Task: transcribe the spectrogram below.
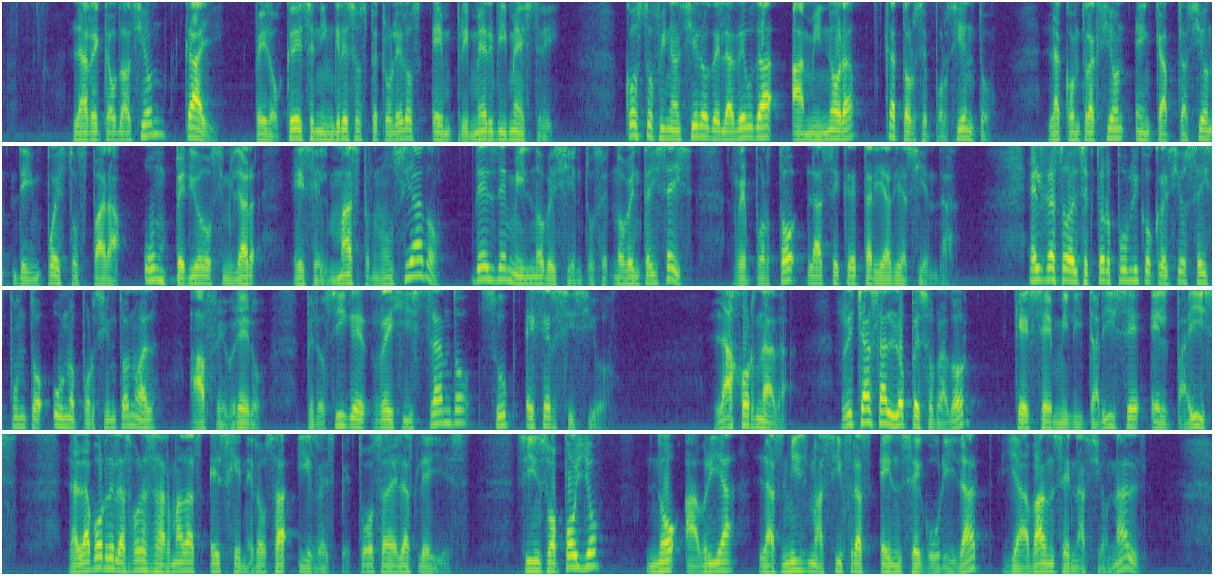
la recaudación cae, pero crecen ingresos petroleros en primer bimestre. Costo financiero de la deuda aminora 14%. La contracción en captación de impuestos para un periodo similar es el más pronunciado, desde 1996, reportó la Secretaría de Hacienda. El gasto del sector público creció 6.1% anual a febrero, pero sigue registrando subejercicio. La jornada. Rechaza López Obrador que se militarice el país. La labor de las Fuerzas Armadas es generosa y respetuosa de las leyes. Sin su apoyo, no habría las mismas cifras en seguridad y avance nacional.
